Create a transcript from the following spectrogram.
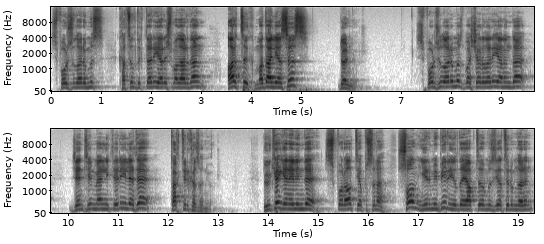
Sporcularımız katıldıkları yarışmalardan artık madalyasız dönmüyor. Sporcularımız başarıları yanında centilmenlikleriyle de takdir kazanıyor. Ülke genelinde spor altyapısına son 21 yılda yaptığımız yatırımların,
